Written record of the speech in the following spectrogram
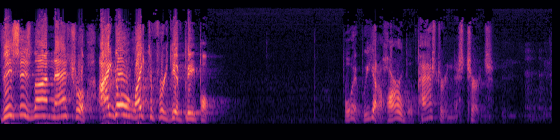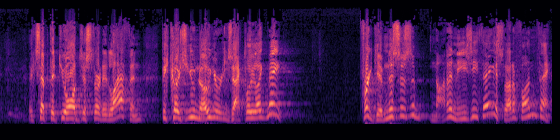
This is not natural. I don't like to forgive people. Boy, we got a horrible pastor in this church. Except that you all just started laughing because you know you're exactly like me. Forgiveness is a, not an easy thing, it's not a fun thing.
